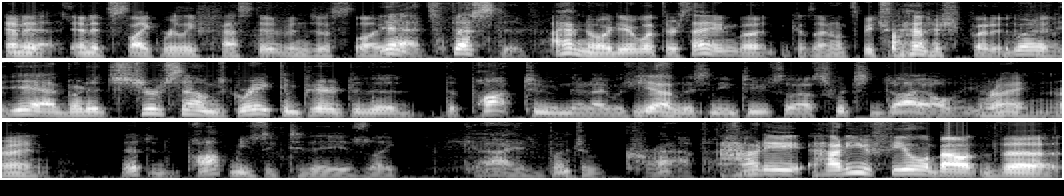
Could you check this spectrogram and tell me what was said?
and Yes. it and it's like really festive and just like yeah, it's festive. I have no idea what they're saying, but because I don't speak Spanish, but it. But yeah. yeah. but it sure sounds great compared to the the pop tune that I was just Yeah. listening to. So I'll switch the dial. You know. Right, right. That the pop music today is like, God, it's a bunch of crap. How do you how do you feel about the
